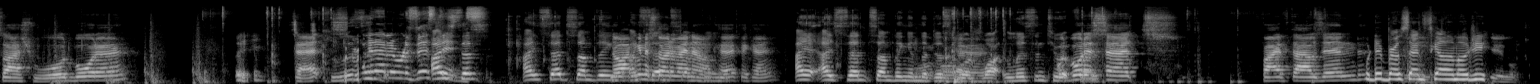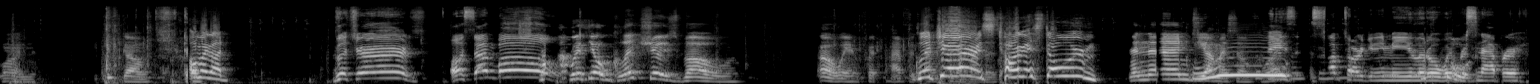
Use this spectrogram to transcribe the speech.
slash world border set. Run out of resistance. I said I said something. No, I'm I gonna start it right now. Okay, okay, okay. I I sent something in the Okay. Discord. Wa- listen to World it. border first. set. Five thousand. What did bro send Three, scale emoji? Two, one. Go. Oh my god. Glitchers, assemble! With your glitches, Bo. Oh wait, I put- I forgot- I forgot about Glitchers! Target storm! And then DM myself. Please stop targeting me, you little whippersnapper.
